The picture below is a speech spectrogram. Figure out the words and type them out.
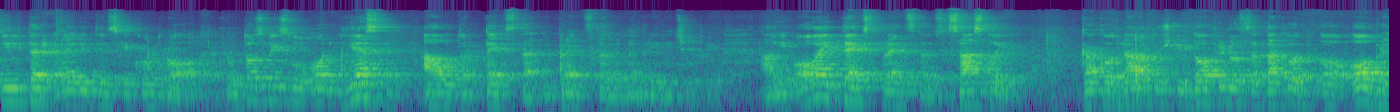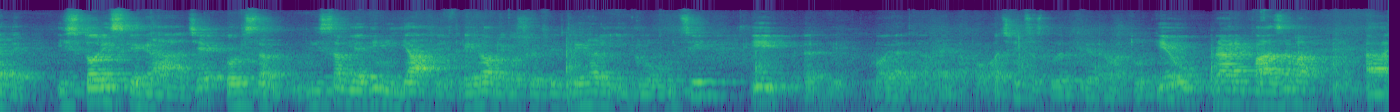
filter rediteljske kontrole. Dakle, u tom smislu on jeste autor teksta i predstave na Drini Ćupriju. Ali ovaj tekst predstave se sastoji kako od dramaturških doprinosa, tako od obrade istorijske građe, koju sam, nisam jedini ja filtrirao, nego su je filtrirali i glumci i e, moja jedna vredna pomoćnica, studentkinja dramaturgije u ranim fazama. A,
